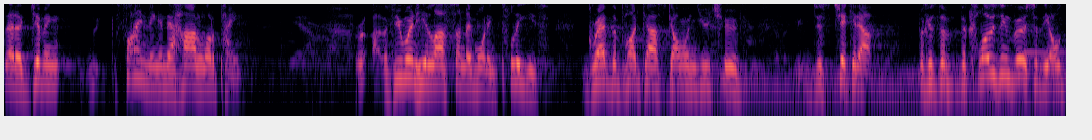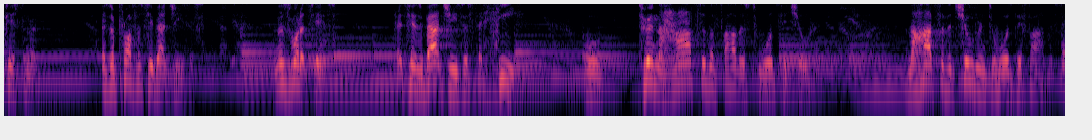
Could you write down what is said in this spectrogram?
that are giving finding in their heart a lot of pain. If you weren't here last Sunday morning, please grab the podcast, go on YouTube, just check it out. Because the, the closing verse of the Old Testament is a prophecy about Jesus. And this is what it says it says about Jesus that he will turn the hearts of the fathers towards their children and the hearts of the children towards their fathers.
